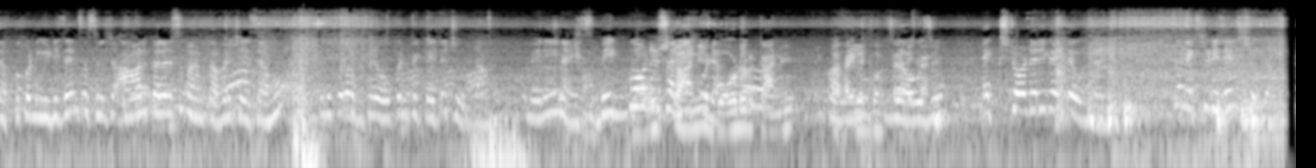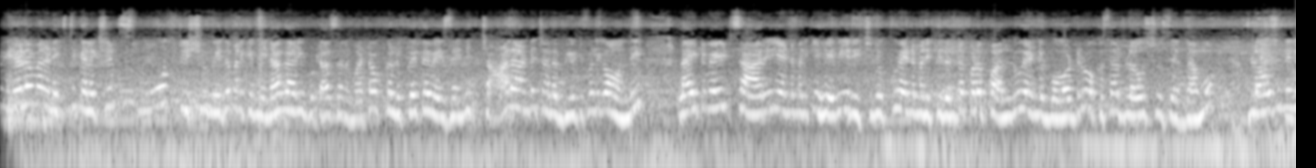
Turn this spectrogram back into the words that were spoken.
తప్పకుండా ఈ డిజైన్స్ అసలు ఆల్ కలర్స్ మనం కవర్ చేసాము ఇది కూడా ఒకసారి ఓపెన్ పిక్ అయితే చూద్దాము. వెరీ నైస్ బిగ్ కూడా. బోర్డర్ కానీ బ్లౌజ్ ఎక్స్ట్రాడనరీగా అయితే ఉందండి. సో నెక్స్ట్ డిజైన్స్ చూద్దాం. వీడియోలో మన నెక్స్ట్ కలెక్షన్ స్మూత్ టిష్యూ మీద మనకి మినాగారి బుటాస్ అనమాట ఒక లుక్ అయితే వేసేయండి చాలా అంటే చాలా బ్యూటిఫుల్గా ఉంది. లైట్ వెయిట్ సారీ అండ్ మనకి హెవీ రిచ్ లుక్ అండ్ మనకి ఇదంతా కూడా పళ్ళు అండ్ బార్డర్ ఒకసారి బ్లౌజ్ చూసేద్దాము. బ్లౌజ్ మీద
